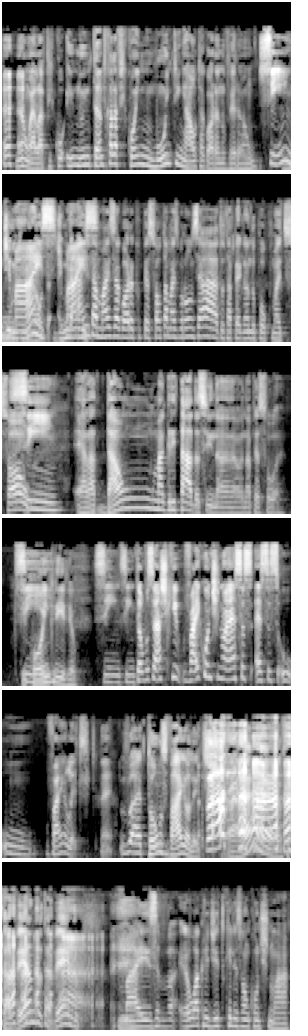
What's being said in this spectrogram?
não, ela ficou. No entanto, que ela ficou em, muito em alta agora no verão. Sim, demais. demais. Ainda, ainda, mais agora que o pessoal tá mais bronzeado, tá pegando um pouco mais de sol. Sim. Ela dá um, uma gritada assim na, na pessoa. Ficou Sim. incrível. Sim, sim. Então você acha que vai continuar essas, essas o, o violet, né? Tons violet. é, tá vendo, tá vendo? Mas eu acredito que eles vão continuar.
